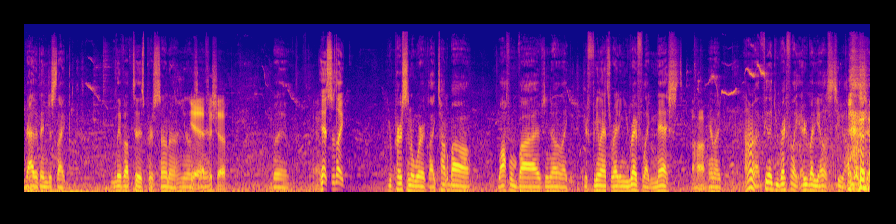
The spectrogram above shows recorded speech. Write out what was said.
rather than just like live up to this persona. You know what yeah, for sure. But Yeah. yeah, so like your personal work, like talk about Waffle Vibes, you know, like your freelance writing. You write for like Nest, Uh huh. and like I don't know, I feel like you write for like everybody else too. I'm not sure.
